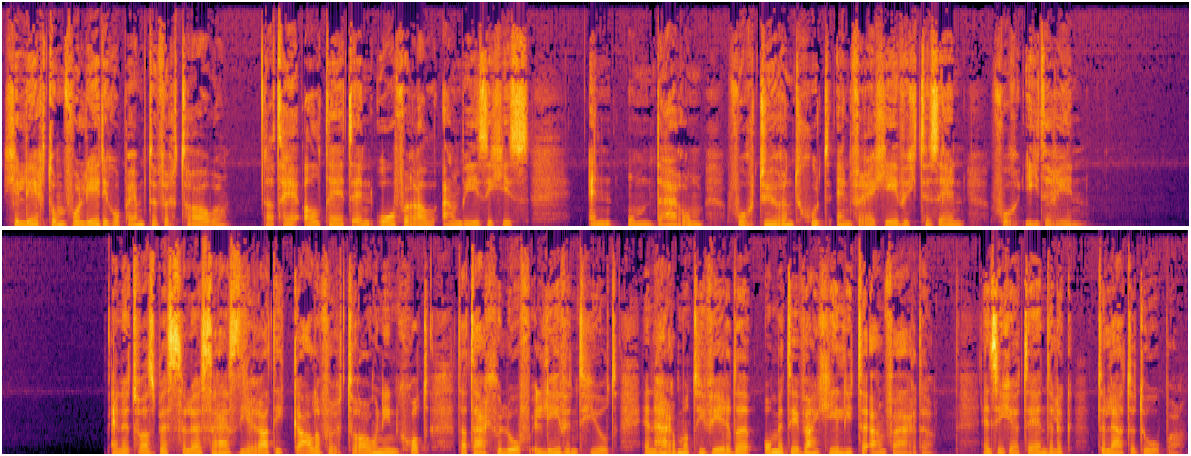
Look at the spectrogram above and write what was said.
geleerd om volledig op Hem te vertrouwen dat Hij altijd en overal aanwezig is en om daarom voortdurend goed en vrijgevig te zijn voor iedereen. En het was, beste luisteraars, die radicale vertrouwen in God dat haar geloof levend hield en haar motiveerde om het evangelie te aanvaarden en zich uiteindelijk te laten dopen.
